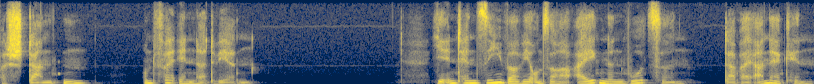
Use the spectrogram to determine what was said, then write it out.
verstanden und verändert werden. Je intensiver wir unsere eigenen Wurzeln dabei anerkennen,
